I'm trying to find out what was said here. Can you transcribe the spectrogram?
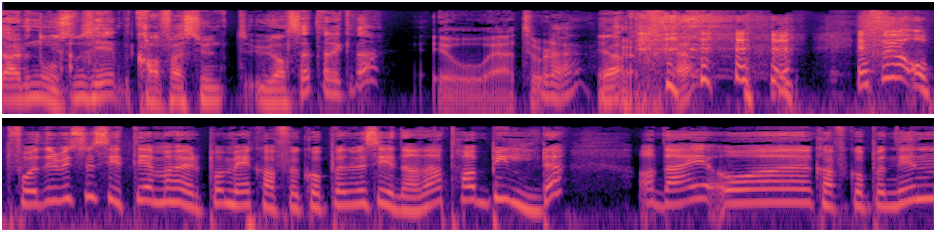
Er det noen som sier kaffe er sunt uansett, er det ikke det? Jo, jeg tror det. Ja. Jeg får jo oppfordre hvis du sitter hjemme og hører på med kaffekoppen ved siden av deg, ta bilde av deg og kaffekoppen din,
